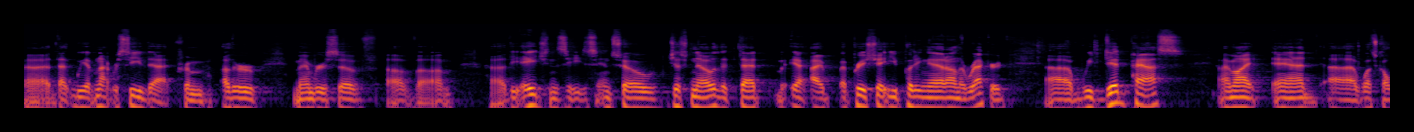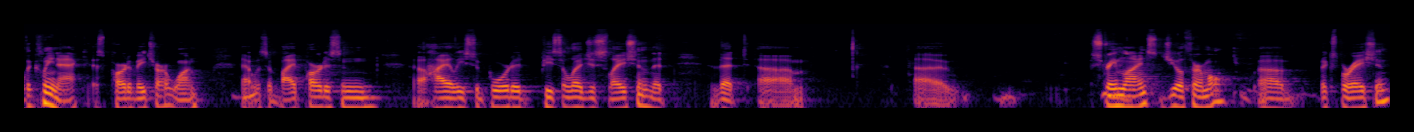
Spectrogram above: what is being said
uh, that we have not received that from other members of, of um, uh, the agencies. And so just know that that, I appreciate you putting that on the record. Uh, We did pass, I might add, uh, what's called the Clean Act as part of HR 1. That was a bipartisan, uh, highly supported piece of legislation that, that um, streamlines geothermal uh, exploration.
